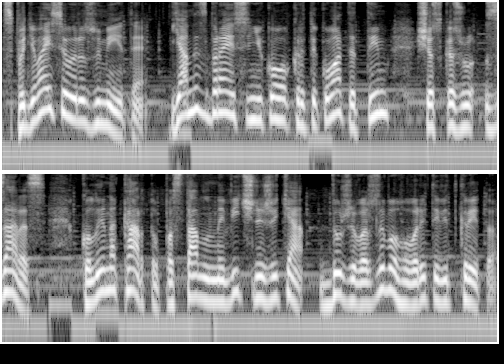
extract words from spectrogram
Сподіваюся, ви розумієте. Я не збираюся нікого критикувати тим, що скажу зараз, коли на карту поставлене вічне життя, дуже важливо говорити відкрито.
